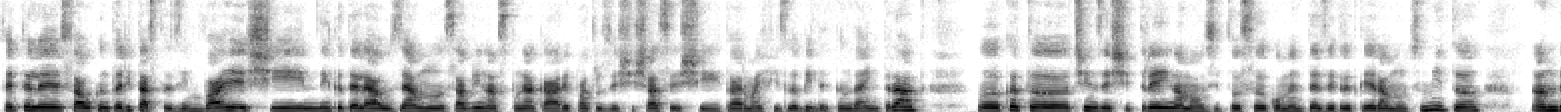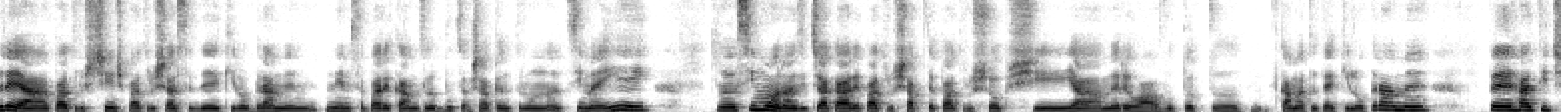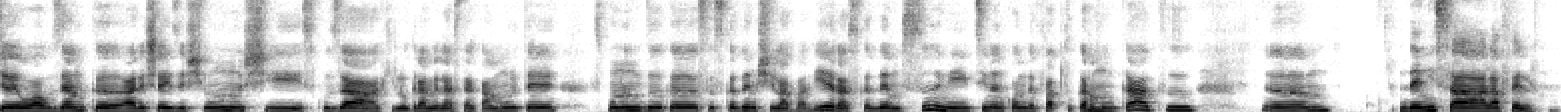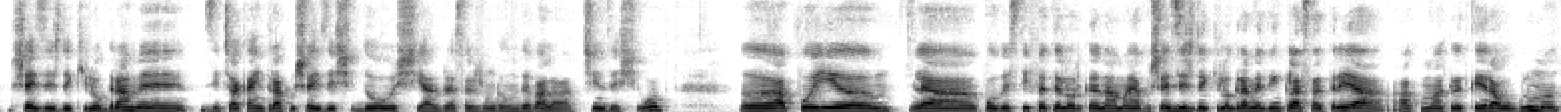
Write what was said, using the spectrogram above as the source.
Fetele s-au cântărit astăzi în baie și, din câte le auzeam, Sabrina spunea că are 46 și că ar mai fi slăbit de când a intrat. Cât 53, n-am auzit-o să comenteze, cred că era mulțumită. Andreea, 45-46 de kilograme, mie mi se pare cam zlăbuță așa pentru înălțimea ei. Simona zicea că are 47-48 și ea mereu a avut tot uh, cam atâtea kilograme. Pe Hatice o auzeam că are 61 și scuza kilogramele astea cam multe, spunând că să scădem și la valiera, scădem sânii, ținem cont de faptul că am mâncat. Uh, Denisa la fel, 60 de kilograme, zicea că a intrat cu 62 și ar vrea să ajungă undeva la 58. Uh, apoi uh, le-a povestit fetelor că n-a mai avut 60 de kilograme din clasa 3 acum cred că era o glumă,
